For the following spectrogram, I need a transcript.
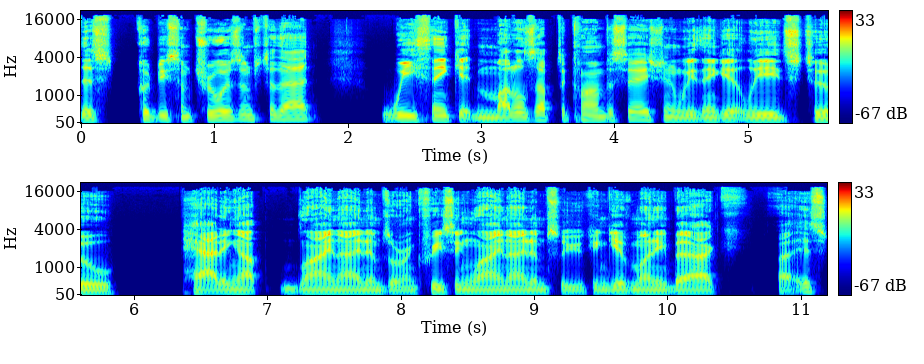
this could be some truisms to that. We think it muddles up the conversation. We think it leads to padding up line items or increasing line items so you can give money back. Uh, it's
